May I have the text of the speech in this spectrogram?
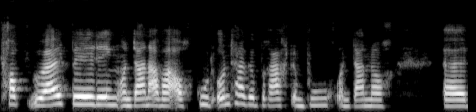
Top Worldbuilding und dann aber auch gut untergebracht im Buch und dann noch äh,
